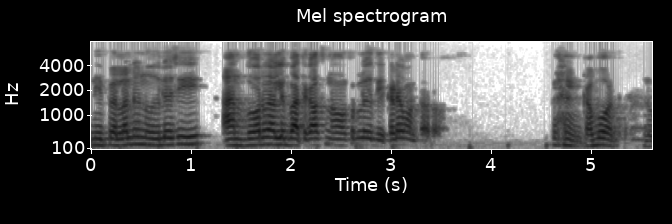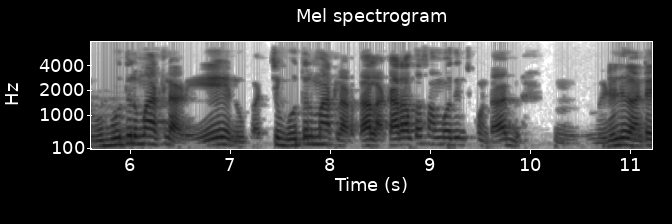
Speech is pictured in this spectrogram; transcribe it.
నీ పిల్లల్ని వదిలేసి అంత దూరం వెళ్ళి బతకాల్సిన అవసరం లేదు. ఇక్కడే ఉంటారు. ఇంకా బాగుంది నువ్వు బూతులు మాట్లాడి నువ్వు పచ్చి బూతులు మాట్లాడతా లకారాలతో సంబోధించుకుంటా మిడిల్ అంటే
